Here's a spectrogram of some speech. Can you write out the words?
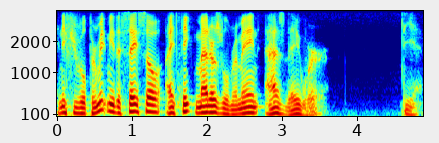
and if you will permit me to say so, I think matters will remain as they were. The end.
